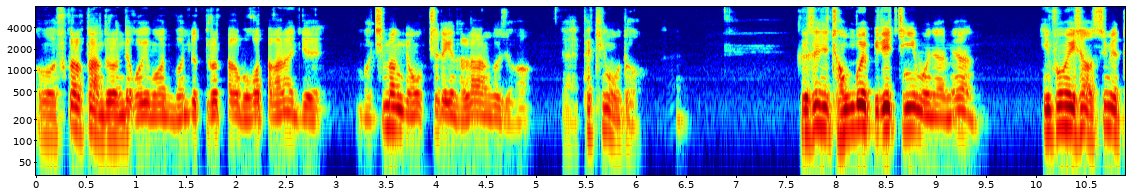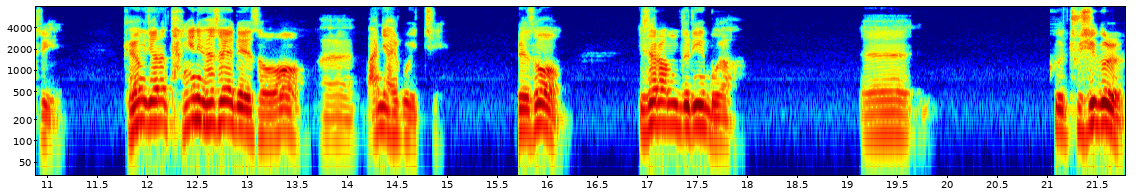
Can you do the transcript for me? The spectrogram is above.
어, 숟가락도 안 들었는데 거기 뭐 먼저 들었다가 먹었다가는 이제 뭐 심한 경우 구체되게 날아가는 거죠. 예, 패킹 오더. 그래서 이제 정보의 비대칭이 뭐냐면 인포메이션 어시메트리. 경영자는 당연히 회사에 대해서 예, 많이 알고 있지. 그래서 이 사람들이 뭐야? 에, 그 주식을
